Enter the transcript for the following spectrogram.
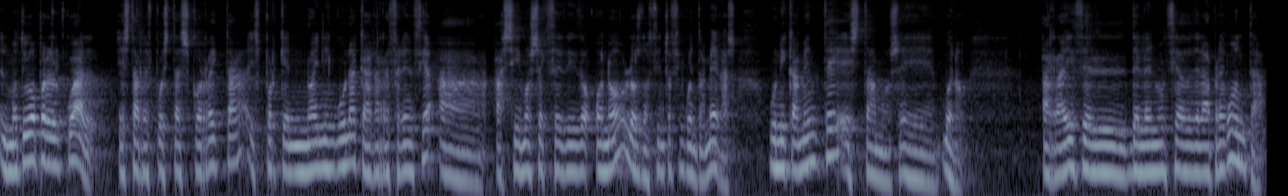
el motivo por el cual esta respuesta es correcta es porque no hay ninguna que haga referencia a, si hemos excedido o no los 250 megas. Únicamente estamos, eh, bueno, a raíz del, enunciado de la pregunta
